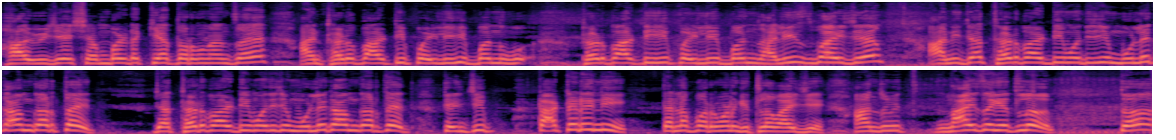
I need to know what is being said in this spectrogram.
हा विजय शंभर टक्के या तरुणांचा आहे. आणि थर्ड पार्टी पहिली ही बंद हो थर्ड पार्टी ही पहिली बंद झालीच पाहिजे. आणि ज्या थर्ड पार्टीमध्ये जी मुले काम करतायत ज्या थर्ड पार्टीमध्ये जे मुले काम करतायत त्यांची तातडीने त्यांना परवान घेतलं पाहिजे. आणि तुम्ही नाही जर घेतलं तर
